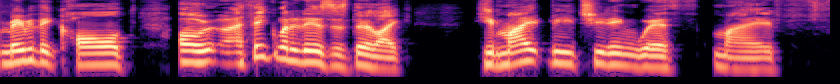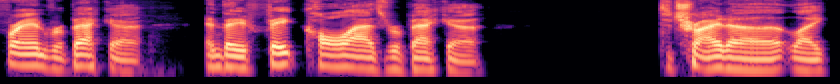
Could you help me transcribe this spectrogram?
maybe they called. Oh, I think what it is is they're like, he might be cheating with my friend Rebecca, and they fake call as Rebecca to try to like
